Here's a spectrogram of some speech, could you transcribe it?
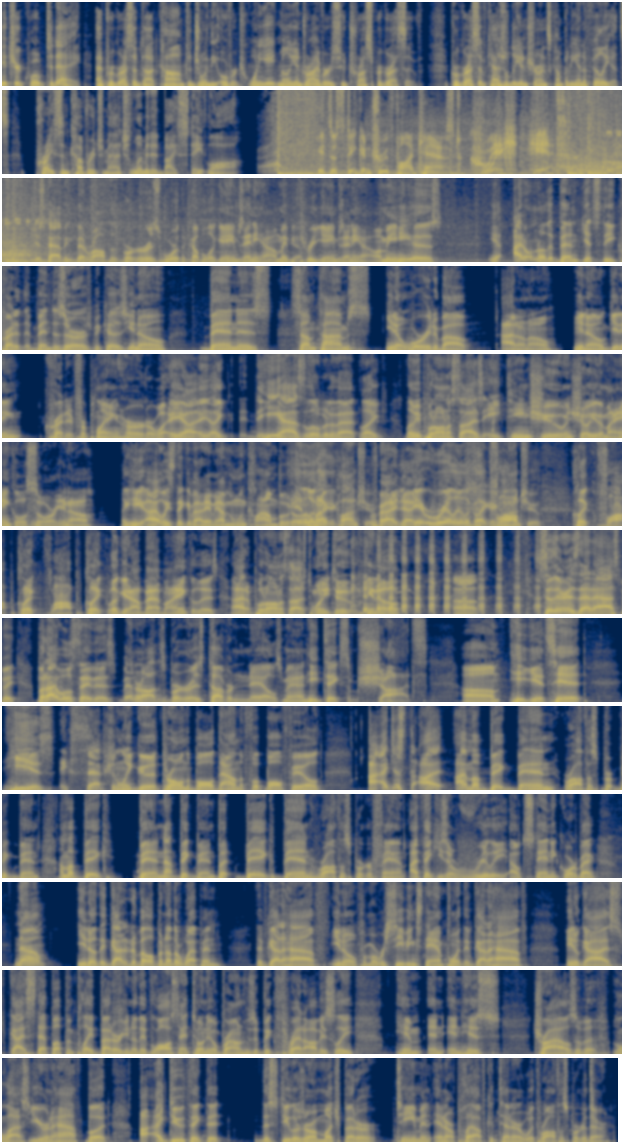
Get your quote today at progressive.com to join the over 28 million drivers who trust Progressive. Progressive Casualty Insurance Company and Affiliates. Price and coverage match limited by state law. It's a Stinkin' Truth podcast. Quick hit. Just having Ben Roethlisberger is worth a couple of games anyhow, maybe three games anyhow. I mean, he is. Yeah, I don't know that Ben gets the credit that Ben deserves because you know Ben is sometimes you know worried about I don't know you know getting credit for playing hurt or what. Yeah, like he has a little bit of that. Like, let me put on a size 18 shoe and show you that my ankle is sore. You know. Like he, I always think about him having one clown boot on. It looked like, a clown shoe. Right. like, It really looked like a Flop. clown shoe. click, flop, click, flop, click. Look at how bad my ankle is. I had to put on a size 22, you know? uh, so there is that aspect. But I will say this Ben Roethlisberger is tougher than nails, man. He takes some shots. Um, he gets hit. He is exceptionally good throwing the ball down the football field. I, I just, I, I'm a big Ben Roethlisberger, big Ben. I'm a big Ben, not Big Ben, but Big Ben Roethlisberger fan. I think he's a really outstanding quarterback. Now, you know, they've got to develop another weapon. They've got to have, you know, from a receiving standpoint, they've got to have, you know, guys guys step up and play better. You know, they've lost Antonio Brown, who's a big threat, obviously, him in in his trials of a, the last year and a half. But I, I do think that the Steelers are a much better team and, and a playoff contender with Roethlisberger there.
